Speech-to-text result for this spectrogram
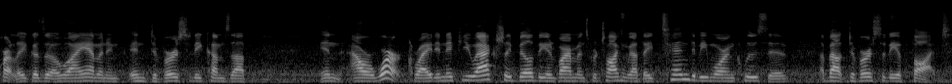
partly because of who I am, and, and diversity comes up in our work, right? And if you actually build the environments we're talking about, they tend to be more inclusive about diversity of thought,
